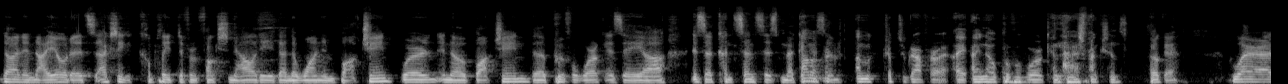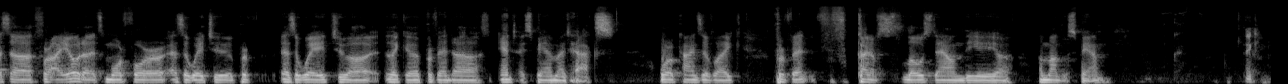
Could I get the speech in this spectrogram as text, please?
done in IOTA, it's actually a complete different functionality than the one in blockchain. Where in the blockchain, the proof of work is a uh, is a consensus I'm a, mechanism. I'm a cryptographer. I, I know proof of work and hash functions. Okay. Whereas uh, for IOTA, it's more for as a way to as a way to uh, like uh, prevent uh, anti-spam attacks or kinds of like prevent kind of slows down the uh, amount of spam. Thank you.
